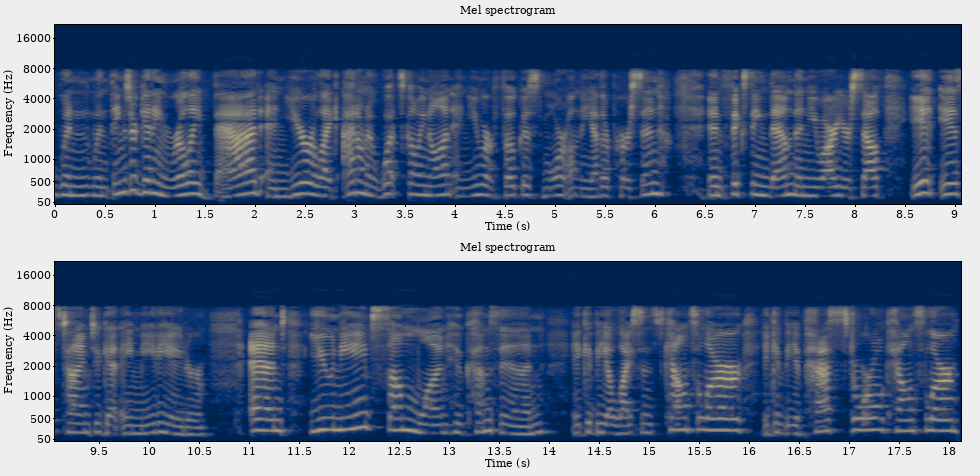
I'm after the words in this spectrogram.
when when things are getting really bad and you're like i don't know what's going on and you are focused more on the other person and fixing them than you are yourself it is time to get a mediator. And you need someone who comes in. It could be a licensed counselor it can be a pastoral counselor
